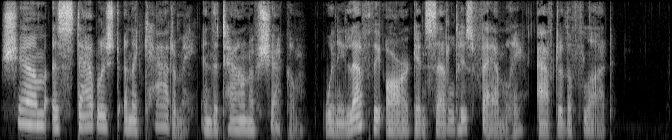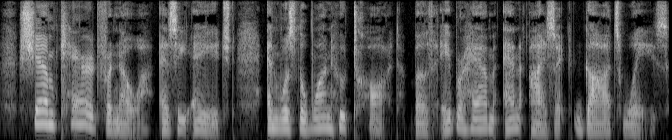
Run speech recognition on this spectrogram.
Shem established an academy in the town of Shechem when he left the ark and settled his family after the flood. Shem cared for Noah as he aged and was the one who taught both Abraham and Isaac God's ways.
